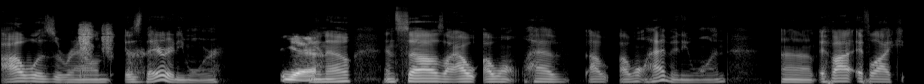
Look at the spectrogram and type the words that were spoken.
I was around is there anymore. yeah. you know? And so i was like i, I won't have I, I won't have anyone. Um if i if like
